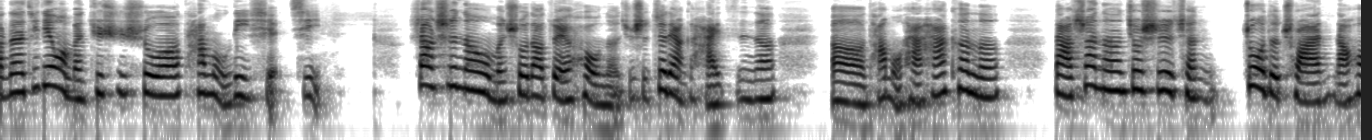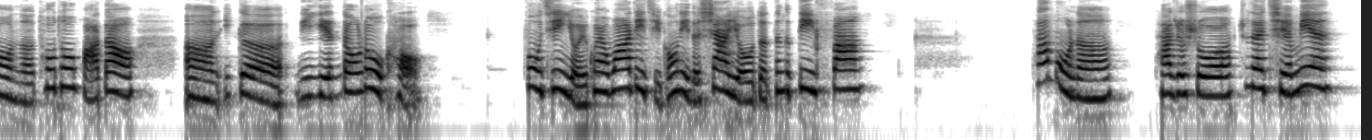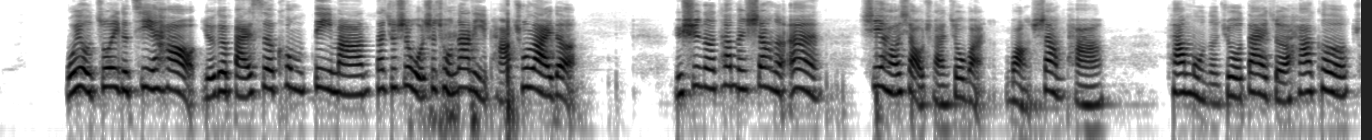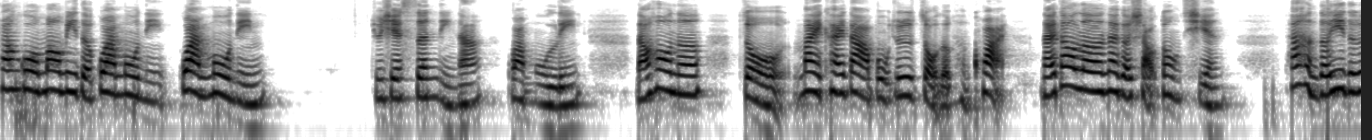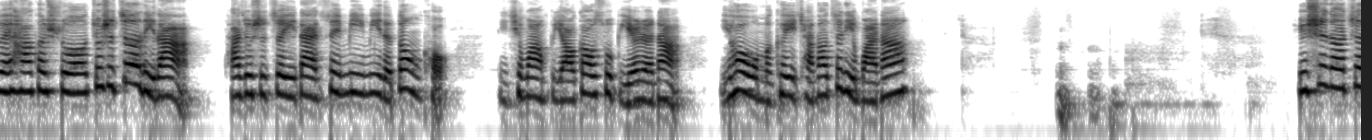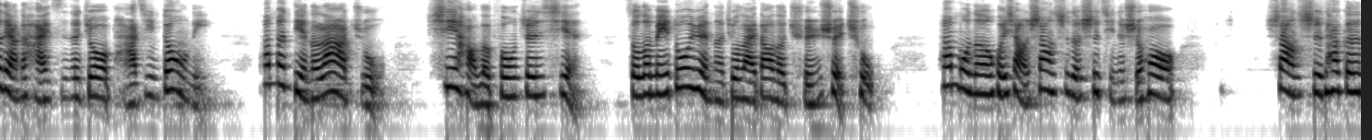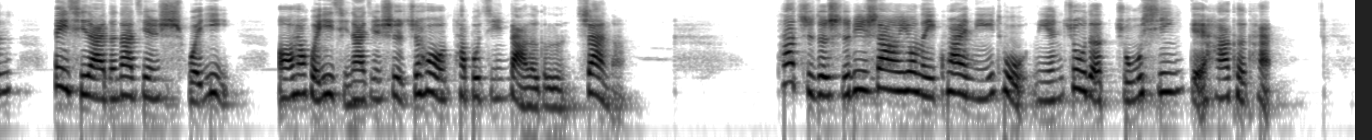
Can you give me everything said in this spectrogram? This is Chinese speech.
好的，今天我们继续说《汤姆历险记》。上次呢，我们说到最后呢，就是这两个孩子呢，呃，汤姆和哈克呢，打算呢，就是乘坐的船，然后呢，偷偷滑到呃一个离岩洞路口附近有一块洼地几公里的下游的那个地方。汤姆呢，他就说就在前面。我有做一个记号，有一个白色空地吗？那就是我是从那里爬出来的。于是呢，他们上了岸，系好小船就往往上爬。汤姆呢，就带着哈克穿过茂密的灌木林，灌木林，这些森林啊，灌木林。然后呢，走迈开大步，就是走得很快，来到了那个小洞前。他很得意的对哈克说：“就是这里啦。”它就是这一带最秘密的洞口，你千万不要告诉别人啊！以后我们可以常到这里玩啊。于是呢，这两个孩子呢就爬进洞里，他们点了蜡烛，系好了风筝线，走了没多远呢，就来到了泉水处。汤姆呢回想上次的事情的时候，上次他跟贝奇来的那件事回忆。哦，他回忆起那件事之后，他不禁打了个冷战啊。他指着石壁上用了一块泥土粘住的烛芯给哈克看，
